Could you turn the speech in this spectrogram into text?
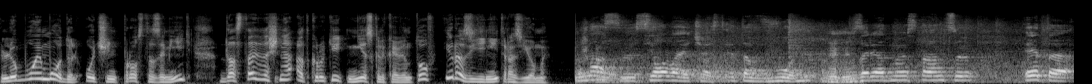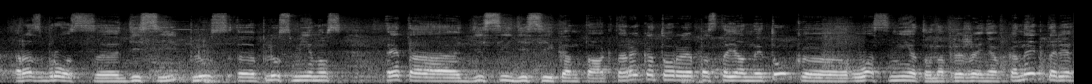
Любой модуль очень просто заменить, достаточно открутить несколько винтов и разъединить разъемы. У нас силовая часть – это ввод угу. в зарядную станцию. Это разброс DC э, плюс, э, плюс-минус. Это DC-DC контакторы, которые постоянный ток. Э, у вас нету напряжения в коннекторе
